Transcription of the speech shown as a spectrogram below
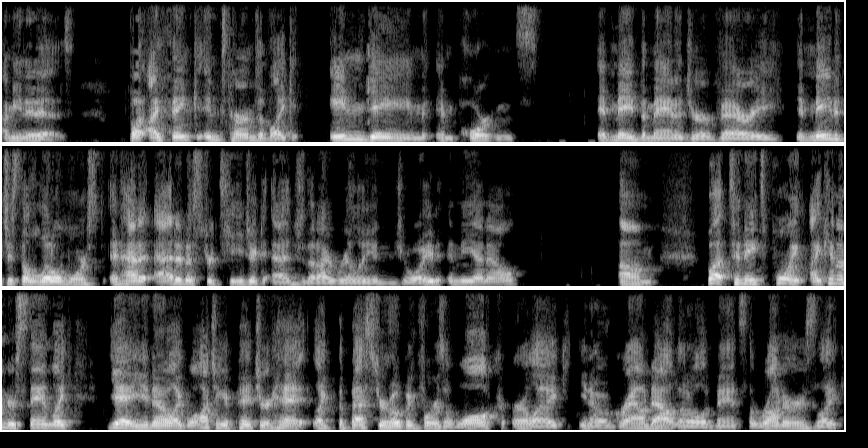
I mean, it is, but I think in terms of like in-game importance, it made the manager very. It made it just a little more. It had it added a strategic edge that I really enjoyed in the NL. Um, but to Nate's point, I can understand like yeah, you know, like watching a pitcher hit, like the best you're hoping for is a walk or like, you know, a ground out that'll advance the runners. Like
